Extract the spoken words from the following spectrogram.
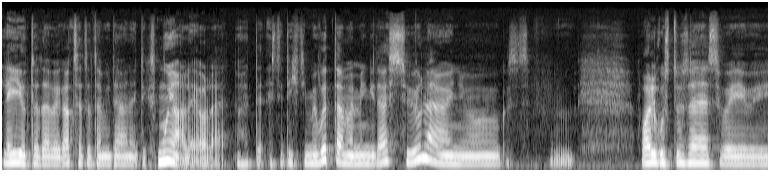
leiutada või katsetada, mida näiteks mujal ei ole, et noh, et hästi tihti me võtame mingeid asju üle, on ju, kas valgustuses või, või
